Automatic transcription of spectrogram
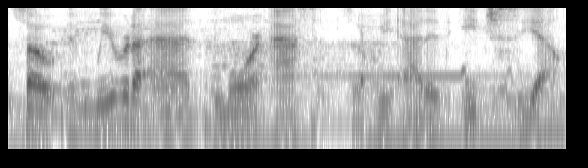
So if we were to add more acid, so if we added HCl,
